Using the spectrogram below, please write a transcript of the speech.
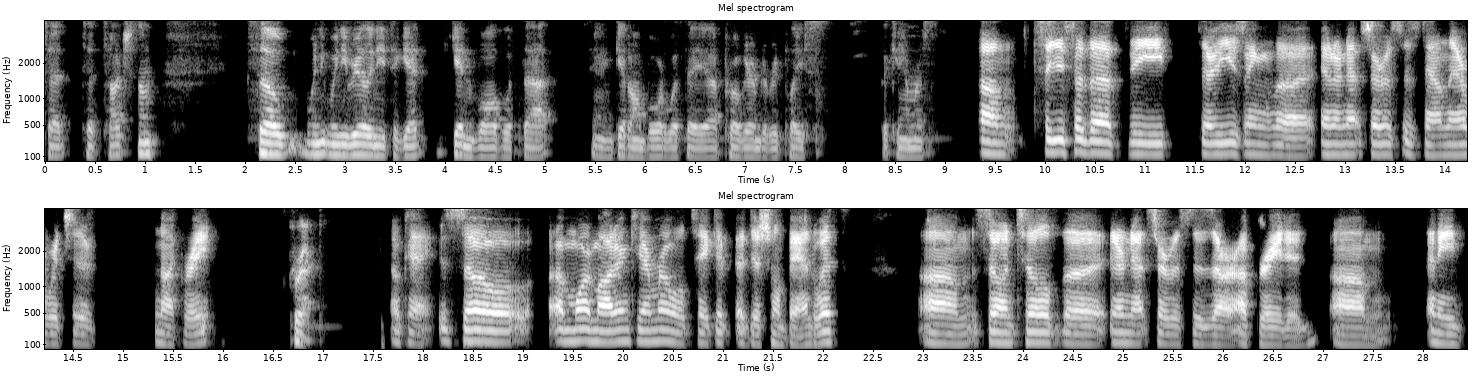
to, to touch them. So when, when you really need to get, get involved with that and get on board with a uh, program to replace the cameras. Um, so you said that the, they're using the internet services down there, which are not great. Correct. Okay, so a more modern camera will take additional bandwidth. Um, so until the internet services are upgraded, um, any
